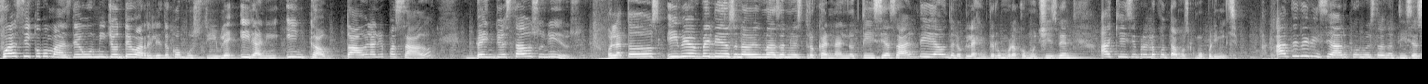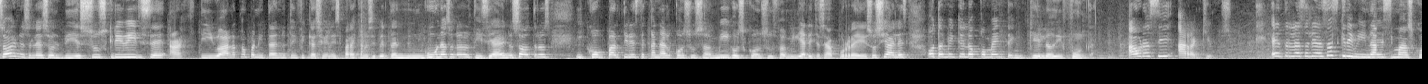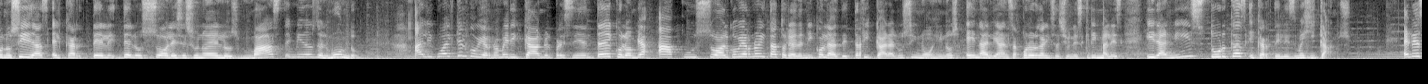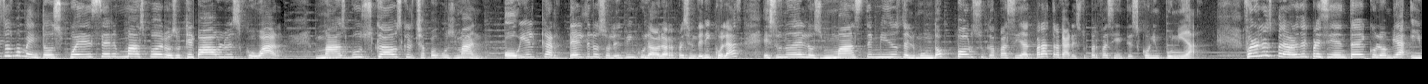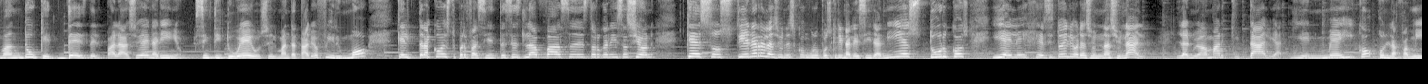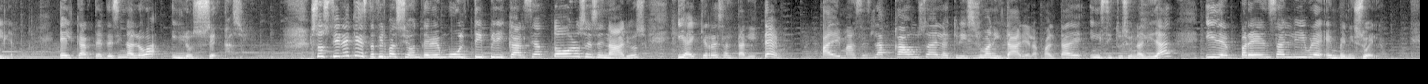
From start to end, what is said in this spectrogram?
Fue así como más de un millón de barriles de combustible iraní incautado el año pasado vendió a Estados Unidos. Hola a todos y bienvenidos una vez más a nuestro canal Noticias al Día, donde lo que la gente rumora como chisme, aquí siempre lo contamos como primicia. Antes de iniciar con nuestras noticias hoy, no se les olvide suscribirse, activar la campanita de notificaciones para que no se pierdan ninguna sola noticia de nosotros y compartir este canal con sus amigos, con sus familiares, ya sea por redes sociales o también que lo comenten, que lo difundan. Ahora sí, arranquemos. Entre las alianzas criminales más conocidas, el cartel de los soles es uno de los más temidos del mundo. Al igual que el gobierno americano, el presidente de Colombia acusó al gobierno dictatorial de Nicolás de traficar alucinógenos en alianza con organizaciones criminales iraníes, turcas y carteles mexicanos. En estos momentos puede ser más poderoso que Pablo Escobar, más buscados que el Chapo Guzmán. Hoy el cartel de los soles vinculado a la represión de Nicolás es uno de los más temidos del mundo por su capacidad para traficar estupefacientes con impunidad. Fueron las palabras del presidente de Colombia, Iván Duque, desde el Palacio de Nariño. Sin titubeos, el mandatario afirmó que el tráfico de estupefacientes es la base de esta organización que sostiene relaciones con grupos criminales iraníes, turcos y el Ejército de Liberación Nacional, la Nueva Marquitalia y en México con la familia, el cartel de Sinaloa y los Zetas. Sostiene que esta afirmación debe multiplicarse a todos los escenarios y hay que resaltar el tema. Además es la causa de la crisis humanitaria, la falta de institucionalidad y de prensa libre en Venezuela.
